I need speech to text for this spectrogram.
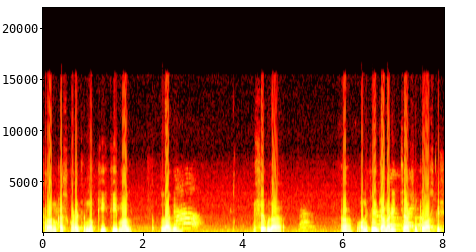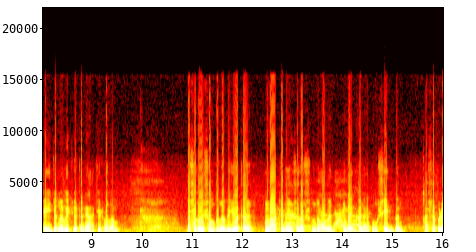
চালান কাজ করার জন্য কি কি মাল লাগে সেগুলা আহ, অনেকেরই জানার ইচ্ছা আছে তো আজকে সেই জন্য ভিডিওটা নিয়ে হাজির হলাম। আশা করি সম্পূর্ণ ভিডিওটা না টেনে ইনশাল্লাহ সুন্দরভাবে দেখবেন এবং শিখবেন। আশা করি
